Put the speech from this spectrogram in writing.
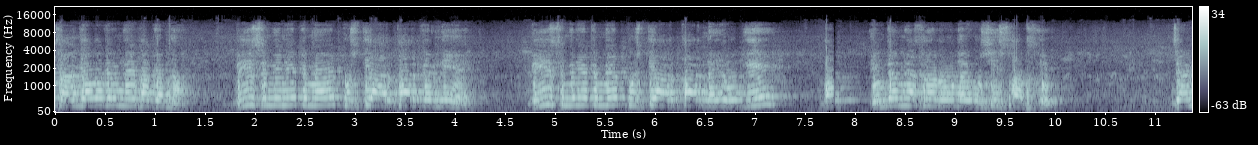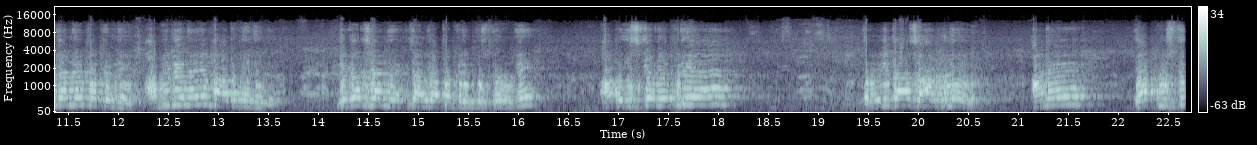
जांगा वगैरह नहीं पकड़ना बीस मिनट में कुश्ती आर पार करनी है। बीस मिनट में कुश्ती आर पार नहीं होगी इंटरनेशनल रूल है उसी हिसाब से। जांगा नहीं पकड़ने। अभी भी नहीं है, बाद में नहीं बिगड़ जाने जांगा पकड़े कुश्ती होगी। अब इसके रेफरी है रोहिदास आंगले आणि या कुस्ती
